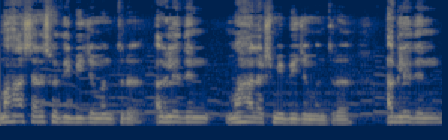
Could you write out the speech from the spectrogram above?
महासरस्वती बीज मंत्र, अगले दिन महालक्ष्मी बीज मंत्र, अगले दिन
